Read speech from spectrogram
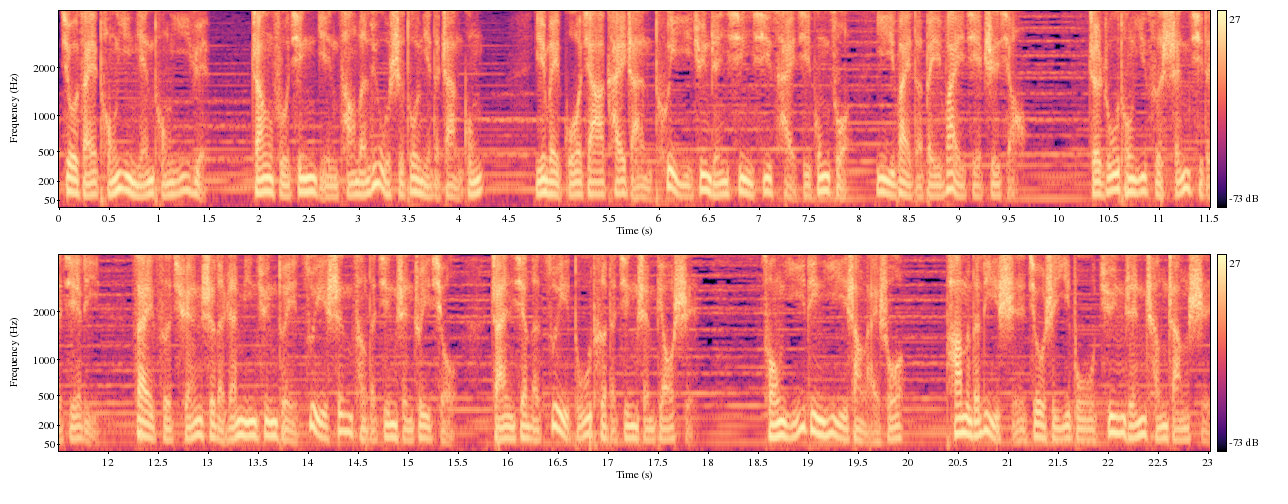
就在同一年同一月，张富清隐藏了六十多年的战功，因为国家开展退役军人信息采集工作，意外的被外界知晓。这如同一次神奇的接力，再次诠释了人民军队最深层的精神追求，展现了最独特的精神标识。从一定意义上来说，他们的历史就是一部军人成长史、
